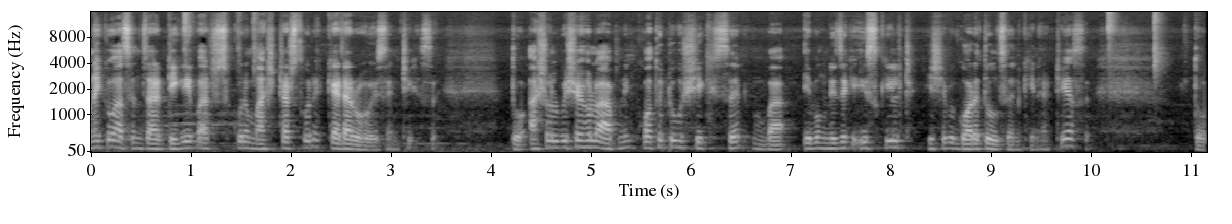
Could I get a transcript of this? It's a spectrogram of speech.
অনেকেও আছেন যারা ডিগ্রি পাস করে, মাস্টার্স করে ক্যাডারও হয়েছেন, ঠিক আছে? তো আসল বিষয় হলো আপনি কতটুকু শিখছেন বা, এবং নিজেকে স্কিল্ড হিসেবে গড়ে তুলছেন কিনা, ঠিক আছে? তো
